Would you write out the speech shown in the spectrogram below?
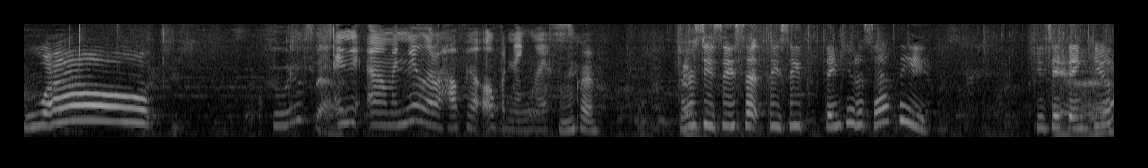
Wow. And um, I need a little help at opening this. Okay. Darcy, say set. Say say thank you to Sethy. Can you say thank you?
